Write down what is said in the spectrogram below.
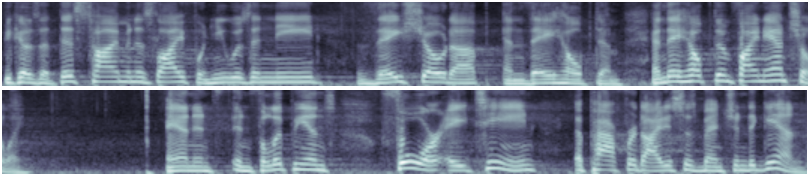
Because at this time in his life, when he was in need, they showed up and they helped him. And they helped him financially. And in, in Philippians 4 18, Epaphroditus is mentioned again.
